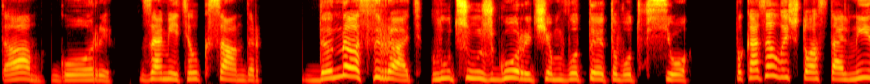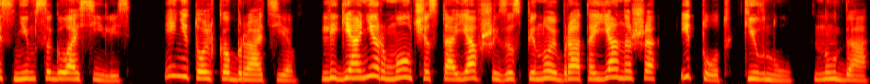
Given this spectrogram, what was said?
«Там горы», заметил Ксандр. Да насрать! Лучше уж горы, чем вот это вот все. Показалось, что остальные с ним согласились. И не только братья. Легионер, молча стоявший за спиной брата Яноша, и тот кивнул. Ну да,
